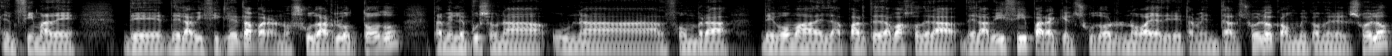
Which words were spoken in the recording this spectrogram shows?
encima de, la bicicleta para no sudarlo todo. También le puse una, una, alfombra de goma en la parte de abajo de la, de la, bici para que el sudor no vaya directamente al suelo, que aún me comer el suelo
